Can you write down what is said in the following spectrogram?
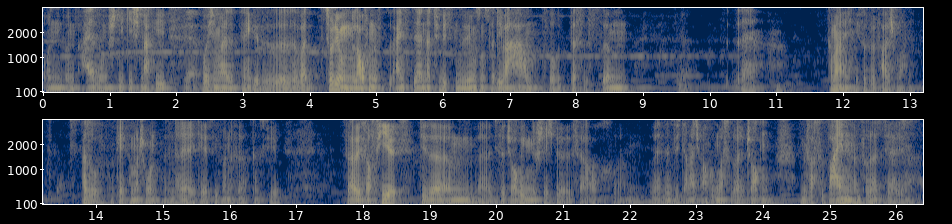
und, und all so ein Schnicki-Schnacki, ja. wo ich immer denke, aber, Entschuldigung, Laufen ist eins der natürlichsten Bewegungsmuster, die wir haben. So, das ist, ähm, ja. äh, kann man eigentlich nicht so viel falsch machen. Also, okay, kann man schon. In der Realität sieht man das ja ganz viel. Ist auch viel, diese, ähm, äh, diese Jogging-Geschichte ist ja auch, ähm, wenn Sie sich da manchmal angucken, was für Leute joggen, mit was für Beinen und so, ja, ja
